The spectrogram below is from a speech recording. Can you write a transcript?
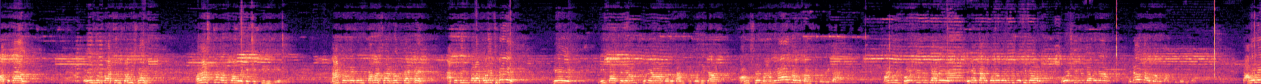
গতকাল এই নির্বাচন কমিশন স্বরাষ্ট্র মন্ত্রণালয়কে চিঠি দিয়েছে নাটক এবং তামাশার রূপ দেখেন। এতদিন তারা বলেছে যে নির্বাচনে অংশ নেওয়া গণতান্ত্রিক অধিকার অংশ না নেওয়াও গণতান্ত্রিক অধিকার। মানুষ ভোট দিতে যাবে, এটা তার গণতান্ত্রিক অধিকার। ভোট দিতে যাবে না, এটাও তার গণতান্ত্রিক অধিকার। তাহলে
